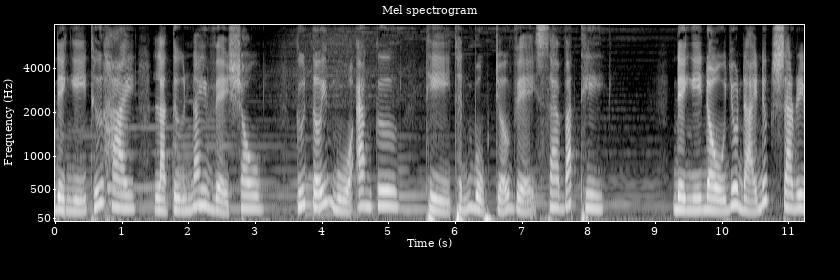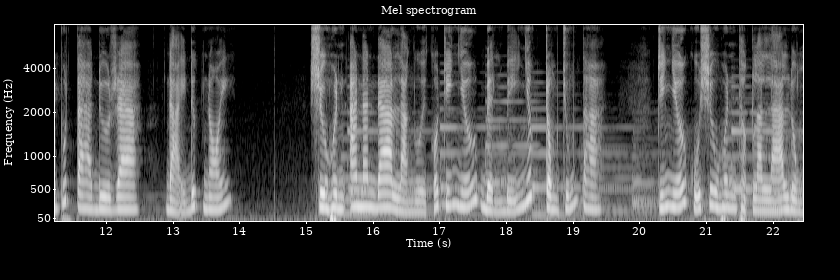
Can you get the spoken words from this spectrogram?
Đề nghị thứ hai là từ nay về sau, cứ tới mùa an cư thì thỉnh Bụt trở về Savatthi. Đề nghị đầu do Đại Đức Sariputta đưa ra, Đại Đức nói Sư huynh Ananda là người có trí nhớ bền bỉ nhất trong chúng ta. Trí nhớ của sư huynh thật là lạ lùng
